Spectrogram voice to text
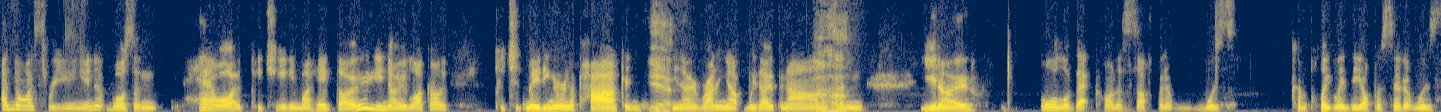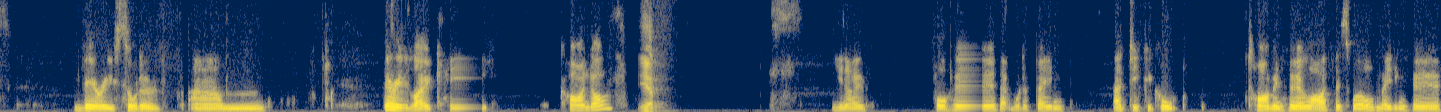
a nice reunion. It wasn't how I pictured it in my head, though. You know, like I pictured meeting her in a park and Yeah. you know running up with open arms Uh-huh. and you know all of that kind of stuff. But it was completely the opposite. It was very sort of um, very low key, kind of. Yep. You know, for her that would have been a difficult time in her life as well, meeting her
